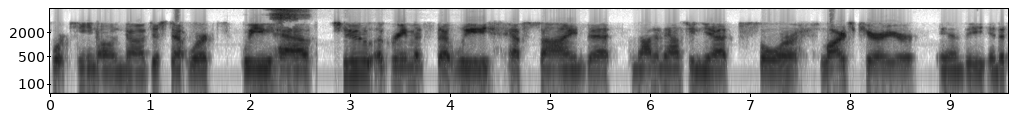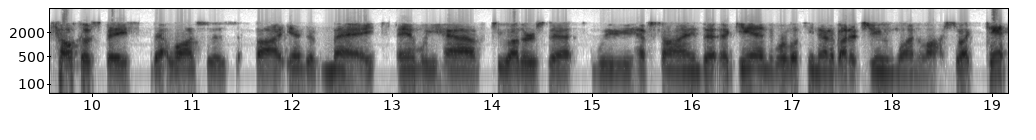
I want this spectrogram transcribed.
14 on uh, Dish Network. We have two agreements that we have signed that I'm not announcing yet for large carrier in the in the telco space that launches by end of May, and we have two others that we have signed that again we're looking at about a June one launch. So I can't,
